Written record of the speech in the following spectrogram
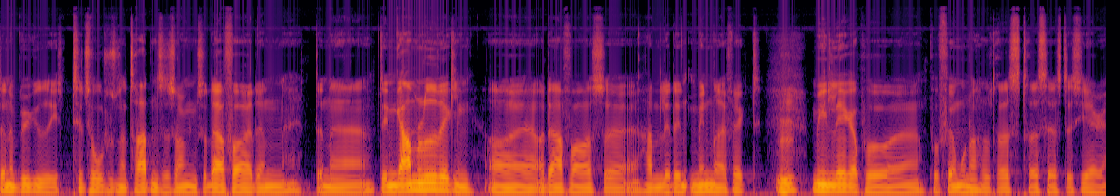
den er bygget i, til 2013-sæsonen, så derfor er den, den er, det er en gammel udvikling, og, og derfor også øh, har den lidt mindre effekt. Mm. Min ligger på, øh, på 550-60 heste cirka,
